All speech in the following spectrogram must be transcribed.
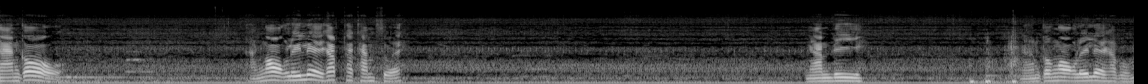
งานก็งอกเรื่อยๆครับ ถ้าทำสวย งานดี งานก็งอกเรื่อยๆครับผม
